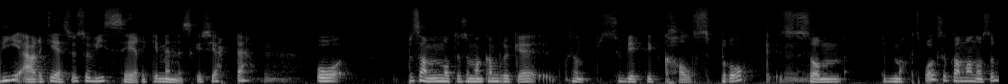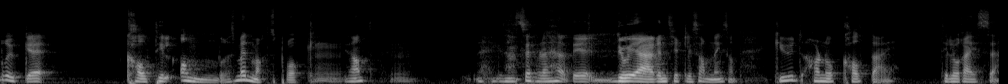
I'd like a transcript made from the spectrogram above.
vi er ikke Jesus, og vi ser ikke menneskers hjerte. Og på samme måte som man kan bruke sånn subjektivt kallspråk som maktspråk, så kan man også bruke kall til andre som et maktspråk. Ikke sant? Se for deg at du og jeg er i en kirkelig sammenheng. Sånn. Gud har nå kalt deg til å reise.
